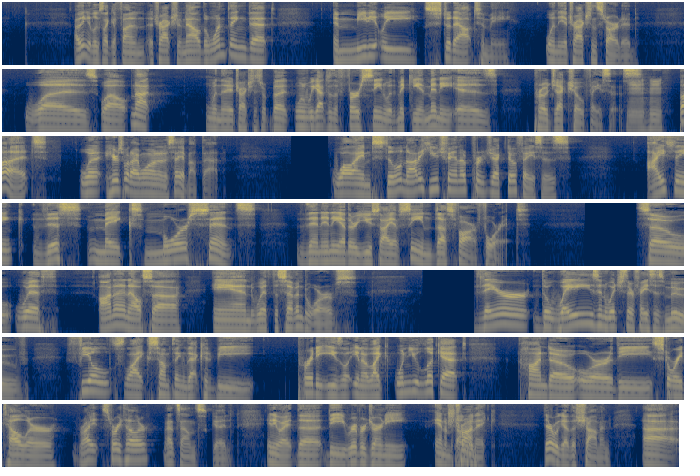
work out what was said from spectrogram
I think it looks like a fun attraction. Now, the one thing that immediately stood out to me when the attraction started was well, not when the attraction started, but when we got to the first scene with Mickey and Minnie is projecto faces. Mm-hmm. But what here's what I wanted to say about that. While I am still not a huge fan of projecto faces, I think this makes more sense than any other use I have seen thus far for it. So with Anna and Elsa and with the seven dwarves, their the ways in which their faces move feels like something that could be pretty easily you know like when you look at hondo or the storyteller right? Storyteller? That sounds good. Anyway the the river journey animatronic. There we go the shaman. Uh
